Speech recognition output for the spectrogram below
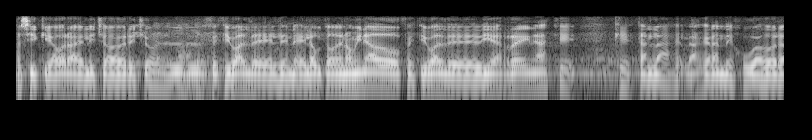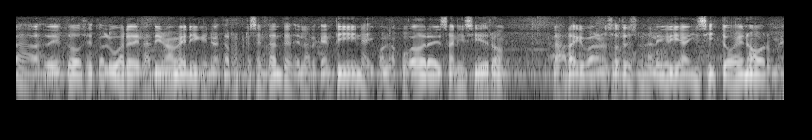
Así que ahora el hecho de haber hecho el festival del el autodenominado Festival de 10 Reinas, que, que están las, grandes jugadoras de todos estos lugares de Latinoamérica y nuestras representantes de la Argentina y con las jugadoras de San Isidro, la verdad que para nosotros es una alegría, insisto, enorme.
